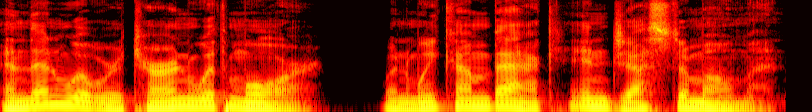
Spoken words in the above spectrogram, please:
and then we'll return with more when we come back in just a moment.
